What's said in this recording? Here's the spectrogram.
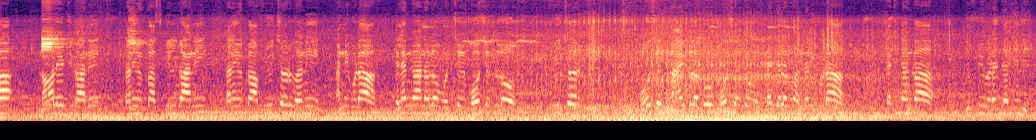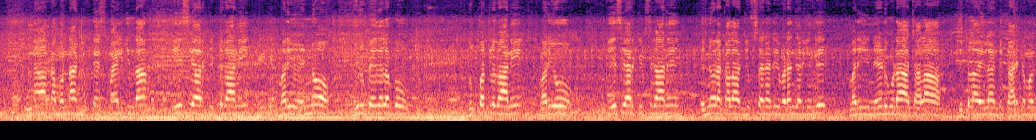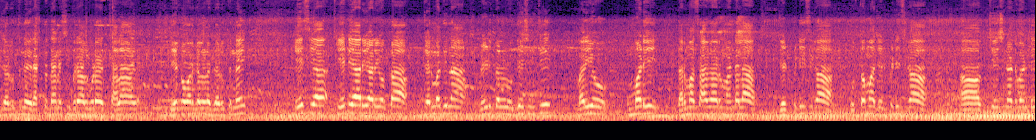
నాలెడ్జ్ కానీ తన యొక్క స్కిల్ కానీ తన యొక్క ఫ్యూచర్ కానీ అన్నీ కూడా తెలంగాణలో వచ్చే భవిష్యత్తులో ఫ్యూచర్ భవిష్యత్తు నాయకులకు భవిష్యత్తు ప్రజలకు అందరికీ కూడా ఖచ్చితంగా గిఫ్ట్ ఇవ్వడం జరిగింది. నిన్నాక మొన్న గిఫ్ట్ స్మైల్ కింద కేసీఆర్ కిట్ కానీ మరియు ఎన్నో నిరుపేదలకు దుప్పట్లు కానీ మరియు కేసీఆర్ కిట్స్ కానీ ఎన్నో రకాల గిఫ్ట్స్ అనేది ఇవ్వడం జరిగింది. మరి నేడు కూడా చాలా దిక్కుల ఇలాంటి కార్యక్రమాలు జరుగుతున్నాయి. రక్తదాన శిబిరాలు కూడా చాలా నియోజకవర్గాలలో జరుగుతున్నాయి. కేసీఆర్ కేటీఆర్ గారి యొక్క జన్మదిన వేడుకలను ఉద్దేశించి మరియు ఉమ్మడి ధర్మసాగర్ మండల జడ్పీటీసీగా ఉత్తమ జడ్పీటీసీగా చేసినటువంటి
